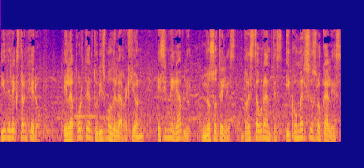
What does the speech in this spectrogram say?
y del extranjero, el aporte al turismo de la región es innegable. Los hoteles, restaurantes y comercios locales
